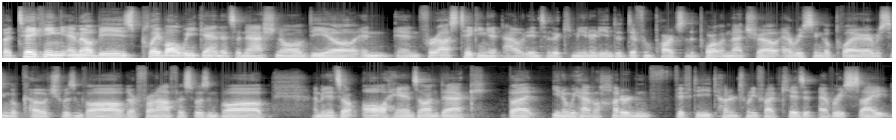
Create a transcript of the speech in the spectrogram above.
but taking MLB's Play Ball Weekend, it's a national deal, and and for us taking it out into the community, into different parts of the Portland Metro, every single player, every single coach was involved. Our front office was involved. I mean, it's all hands on deck. But you know, we have 150, 125 kids at every site,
